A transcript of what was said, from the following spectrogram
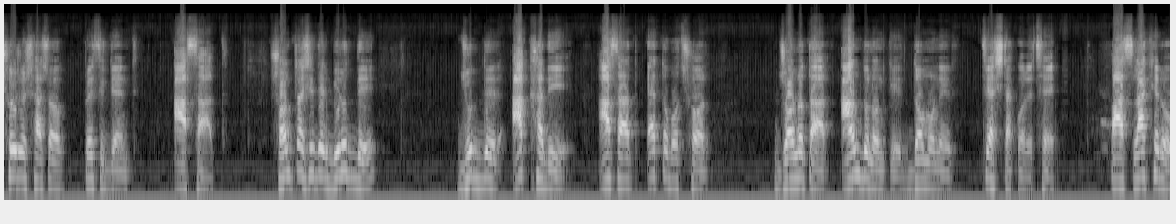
স্বৈরশাসক প্রেসিডেন্ট আসাদ। সন্ত্রাসীদের বিরুদ্ধে যুদ্ধের আখ্যা দিয়ে আসাদ এত বছর জনতার আন্দোলনকে দমনের চেষ্টা করেছে। পাঁচ লাখেরও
